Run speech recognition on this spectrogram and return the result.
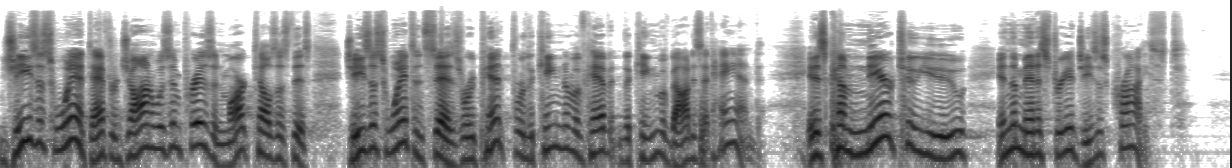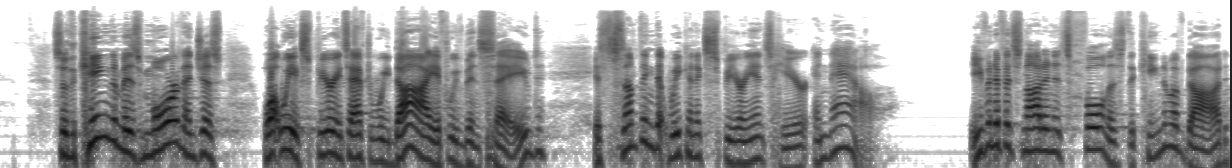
Jesus went after John was in prison. Mark tells us this. Jesus went and says, Repent, for the kingdom of heaven, the kingdom of God is at hand. It has come near to you in the ministry of Jesus Christ. So the kingdom is more than just what we experience after we die if we've been saved. It's something that we can experience here and now. Even if it's not in its fullness, the kingdom of God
